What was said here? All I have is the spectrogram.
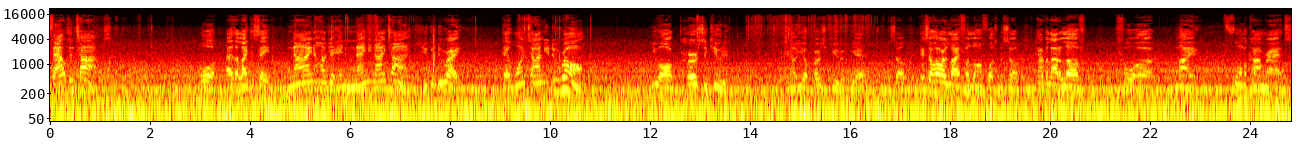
thousand times, or as I like to say, 999 times you can do right, that one time you do wrong, you are persecuted. You know, you're persecuted, yeah. So it's a hard life for law enforcement. So have a lot of love for uh, my former comrades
